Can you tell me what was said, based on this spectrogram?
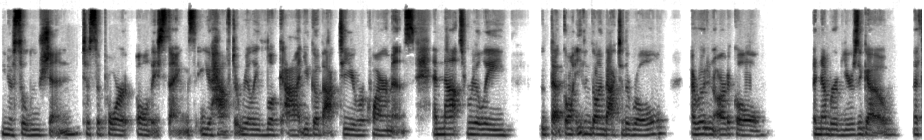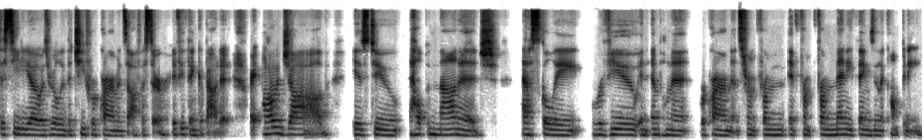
you know, solution to support all these things. You have to really look at, you go back to your requirements. And that's really that going even going back to the role. I wrote an article a number of years ago that the CDO is really the chief requirements officer, if you think about it. Right. Our job is to help manage escalate, review, and implement requirements from from from from many things in the company.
